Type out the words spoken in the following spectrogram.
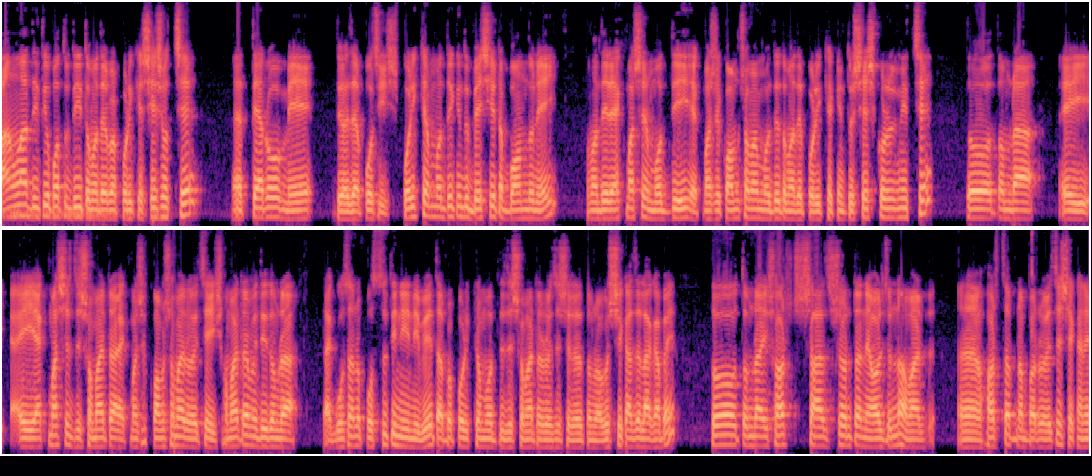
বাংলা দ্বিতীয় পত্র দিয়ে তোমাদের আবার পরীক্ষা শেষ হচ্ছে তেরো মে দুই পরীক্ষার মধ্যে কিন্তু বেশি এটা বন্ধ নেই। তোমাদের এক মাসের মধ্যেই, এক মাসের কম সময়ের মধ্যে তোমাদের পরীক্ষা কিন্তু শেষ করে নিচ্ছে। তো তোমরা এই এই এক মাসের যে সময়টা, এক মাসের কম সময় রয়েছে, এই সময়টার মধ্যে তোমরা এক গোছানো প্রস্তুতি নিয়ে নিবে। তারপর পরীক্ষার মধ্যে যে সময়টা রয়েছে, সেটা তোমরা অবশ্যই কাজে লাগাবে। তো তোমরা এই শর্ট সাজেশনটা নেওয়ার জন্য আমার হোয়াটসঅ্যাপ নাম্বার রয়েছে, সেখানে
